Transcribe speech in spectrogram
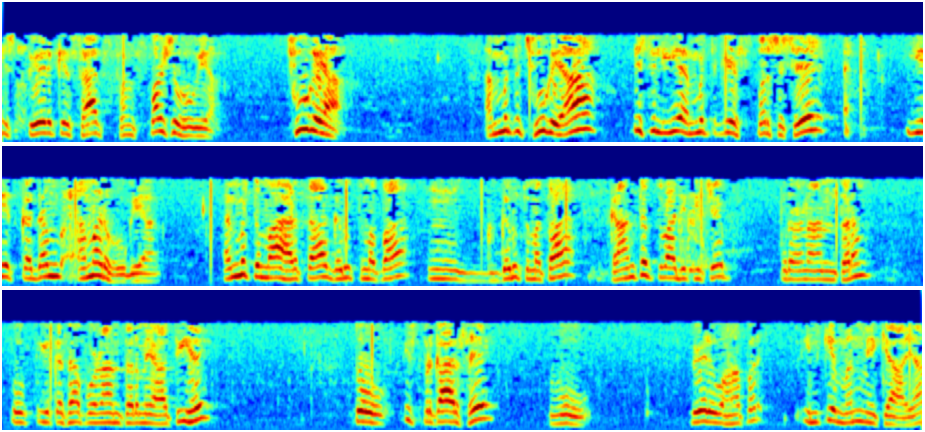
इस पेड़ के साथ संस्पर्श हो गया। छू गया। अमृत छू गया, इसलिए अमृत के स्पर्श से ये कदम अमर हो गया। अमृत माहरता गरुतमपा गरुतमता क्रांतत्वादिति च पुराणांतरम। तो ये कथा पुराणांतर में आती है। तो इस प्रकार से वो पेड़ वहाँ पर इनके मन में क्या आया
